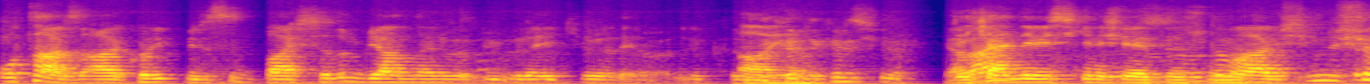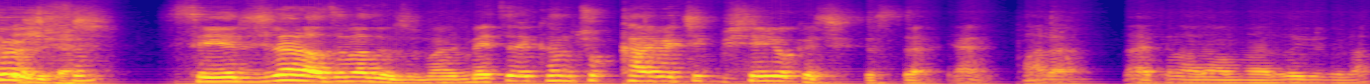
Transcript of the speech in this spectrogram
o tarz alkolik birisi başladım bir anda hani böyle bir bira iki bira değil böyle kırdı. Aynen. Lıkır lıkır içiyor. Ya ve ben kendi viskini şey yapıyorsun. üzüldüm abi. Şimdi şöyle İşler. düşün. Seyirciler adına da üzüldüm. Hani Metallica'nın çok kaybedecek bir şey yok açıkçası. Yani para zaten adamlarda görülen.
